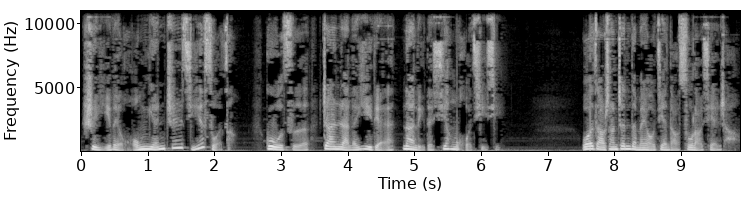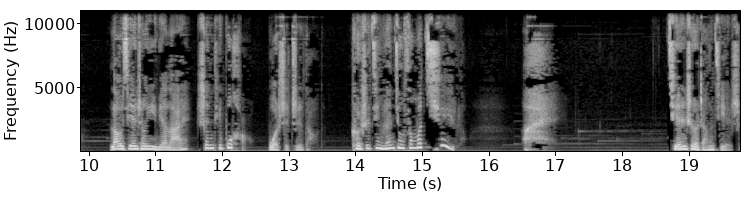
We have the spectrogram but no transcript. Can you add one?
是一位红颜知己所赠，故此沾染了一点那里的香火气息。我早上真的没有见到苏老先生，老先生一年来身体不好，我是知道的，可是竟然就这么去了，唉。钱社长解释。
